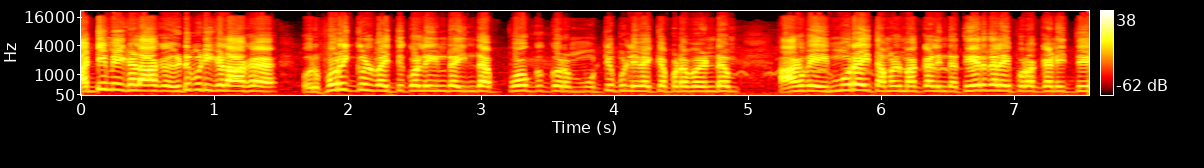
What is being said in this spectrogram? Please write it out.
அடிமைகளாக இடுபிடிகளாக ஒரு பொறிக்குள் வைத்துக் கொள்கின்ற இந்த போக்குக்கு ஒரு முற்றுப்புள்ளி வைக்கப்பட வேண்டும். ஆகவே இம்முறை தமிழ் மக்கள் இந்த தேர்தலை புறக்கணித்து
